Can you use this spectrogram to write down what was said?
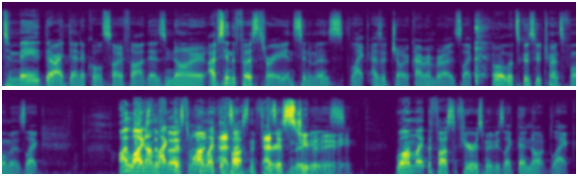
to me they're identical so far. There's no. I've seen the first three in cinemas, like as a joke. I remember I was like, "Oh, let's go see Transformers." Like, I liked the the- first one unlike the as, Fast a, and as a Furious stupid movies, movie. Well, unlike the Fast and Furious movies, like they're not like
